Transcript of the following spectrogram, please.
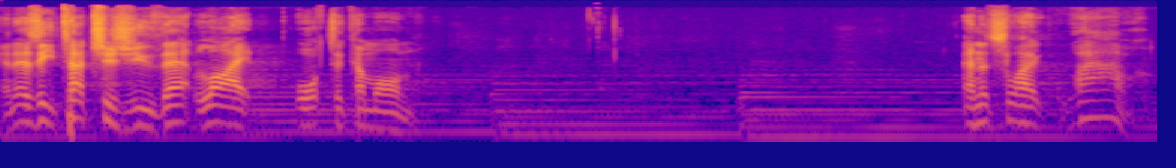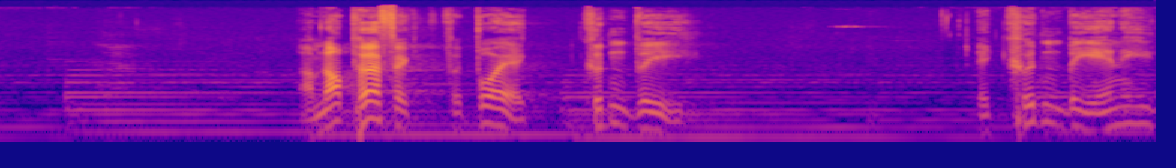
And as He touches you, that light ought to come on. And it's like, wow. I'm not perfect, but boy, it couldn't be it couldn't be any.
